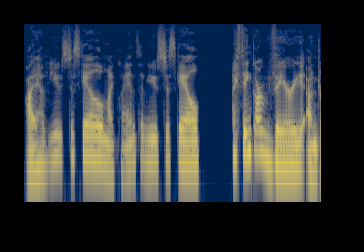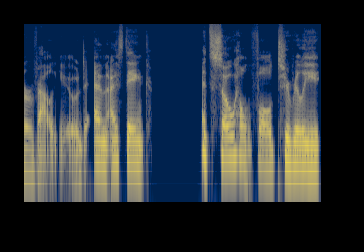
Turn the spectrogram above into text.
I have used to scale, my clients have used to scale, I think are very undervalued. And I think it's so helpful to really,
